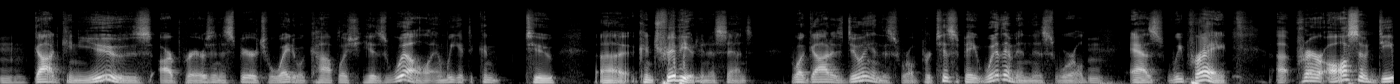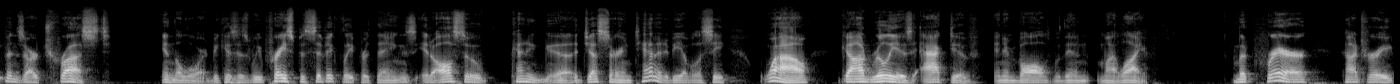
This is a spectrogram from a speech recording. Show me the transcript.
Mm-hmm. God can use our prayers in a spiritual way to accomplish His will, and we get to con- to uh, contribute, in a sense, to what God is doing in this world, participate with Him in this world hmm. As we pray. Uh, prayer also deepens our trust in the Lord because as we pray specifically for things, it also kind of uh, adjusts our antenna to be able to see, wow, God really is active and involved within my life. But prayer, contrary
